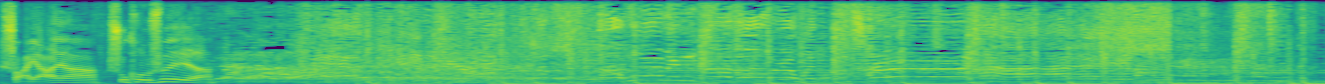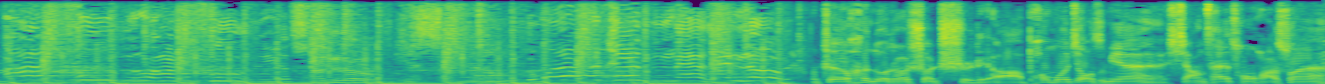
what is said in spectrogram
刷牙呀，漱口水呀。这很多都说吃的啊，泡馍、饺子面、香菜、葱花、蒜，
